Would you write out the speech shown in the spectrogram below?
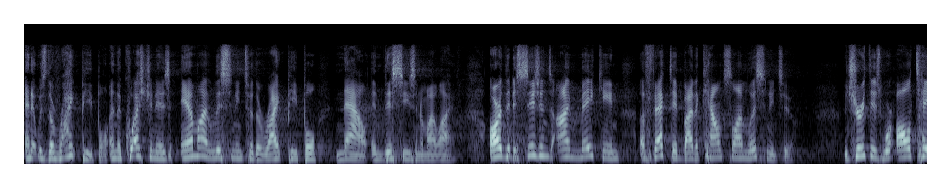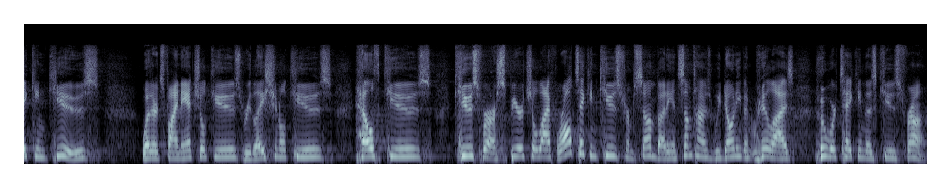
and it was the right people. And the question is, am I listening to the right people now in this season of my life? Are the decisions I'm making affected by the counsel I'm listening to? The truth is, we're all taking cues whether it's financial cues, relational cues, health cues, cues for our spiritual life. We're all taking cues from somebody, and sometimes we don't even realize who we're taking those cues from.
